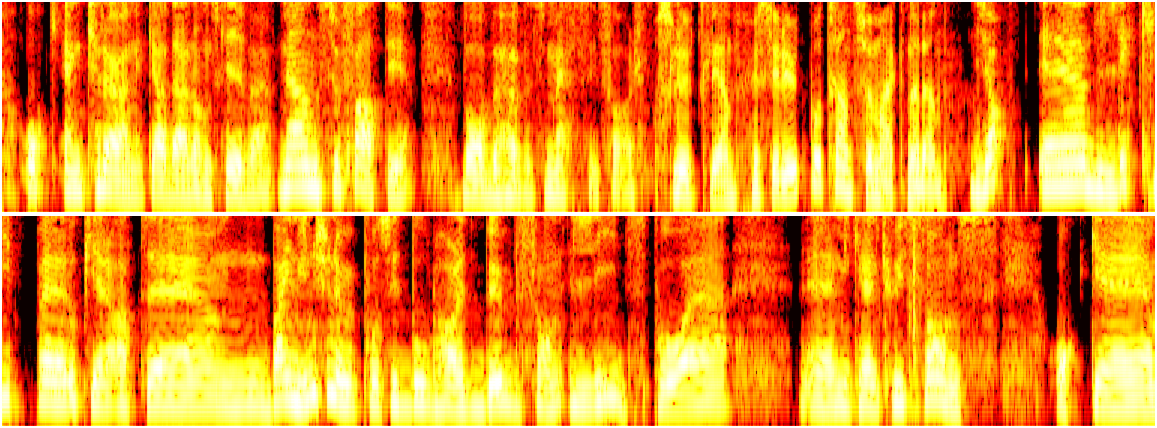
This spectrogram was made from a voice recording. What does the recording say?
Och en krönika där de skriver med Ansu Fati, vad behövs Messi för? Och slutligen, hur ser det ut på transfermarknaden? Ja, Eh, L'Equipe eh, uppger att eh, Bayern München nu på sitt bord har ett bud från Leeds på eh, eh, Michael Cuisance och eh,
